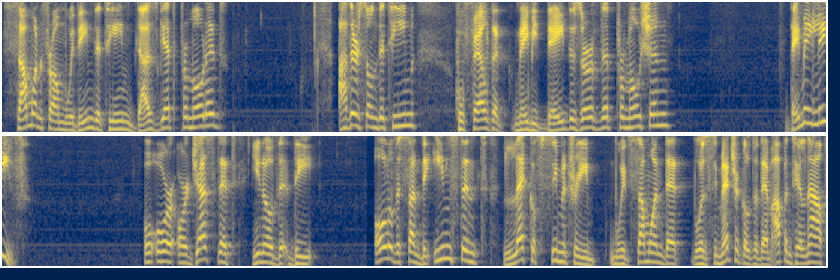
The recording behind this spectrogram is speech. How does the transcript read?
someone from within the team does get promoted, others on the team who felt that maybe they deserve the promotion, they may leave. Or, or, or just that, you know, the, the all of a sudden the instant lack of symmetry with someone that was symmetrical to them up until now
